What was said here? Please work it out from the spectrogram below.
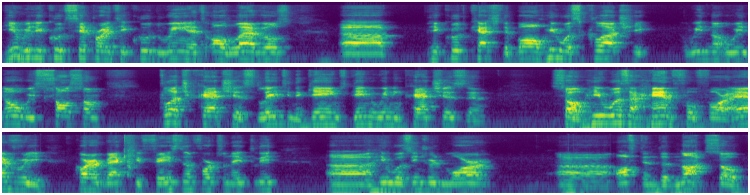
he really could separate. He could win at all levels. Uh, he could catch the ball. He was clutch. He, we know we know we saw some clutch catches late in the games, game-winning catches, and so he was a handful for every quarterback he faced. Unfortunately, uh, he was injured more uh, often than not. So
